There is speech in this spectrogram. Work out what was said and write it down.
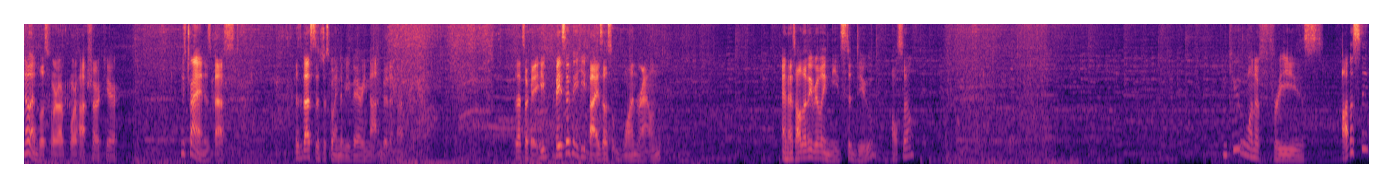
No Endless for our poor Hot Shark here. He's trying his best. His best is just going to be very not good enough. But that's okay. He basically he buys us one round. And that's all that he really needs to do, also. You want to freeze... Honestly,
